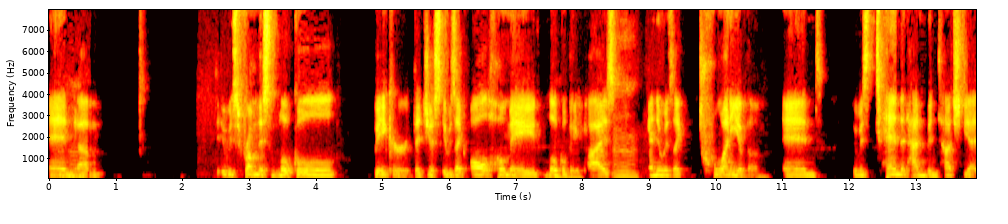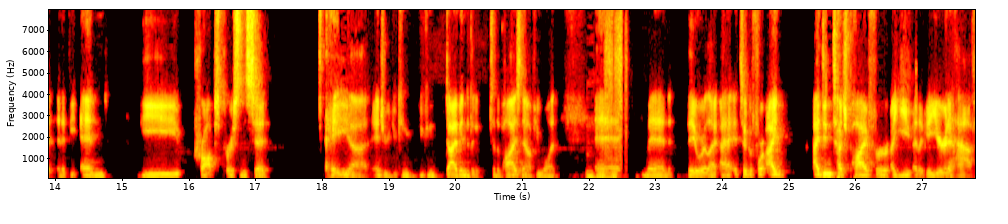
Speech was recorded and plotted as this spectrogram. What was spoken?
and Mhm. um, it was from this local baker that just it was like all homemade local baked pies, Mm. and there was like twenty of them, and there was ten that hadn't been touched yet, and at the end, the props person said. Hey uh, Andrew, you can you can dive into the to the pies now if you want Mhm. and man, they were like, I, it took it for I, I didn't touch pie for a year, like a year and a half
